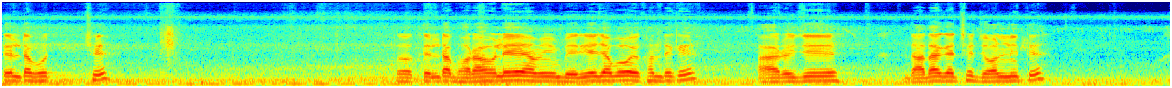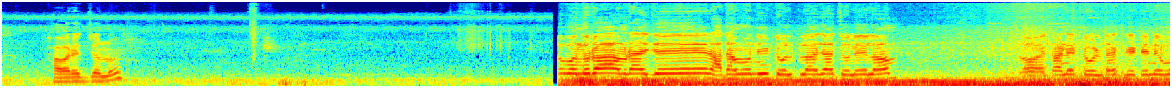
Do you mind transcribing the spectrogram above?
তেলটা ভরছে। তো তেলটা ভরা হলে আমি বেরিয়ে যাব এখান থেকে। আর ওই যে দাদা গেছে জল নিতে খাবারের জন্য। তো বন্ধুরা, আমরা এই যে রাধামণি টোল প্লাজা চলে এলাম। তো এখানে টোলটা কেটে নেব।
